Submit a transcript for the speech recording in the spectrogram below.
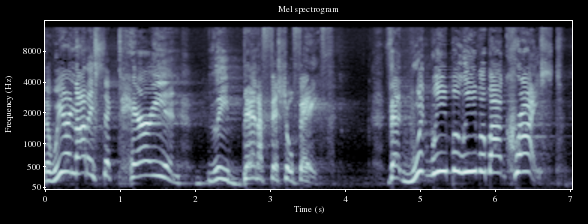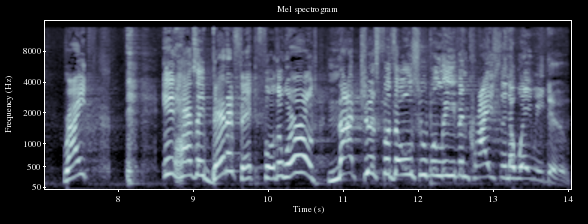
That we are not a sectarianly beneficial faith. That what we believe about Christ, right? It has a benefit for the world, not just for those who believe in Christ in the way we do.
